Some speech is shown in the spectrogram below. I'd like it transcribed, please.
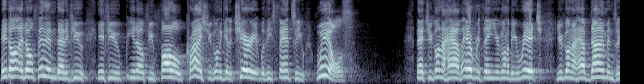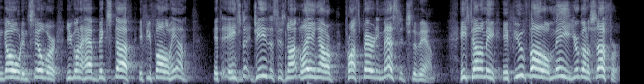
It don't, it don't fit in that if you, if you, you know, if you follow Christ, you're going to get a chariot with these fancy wheels. That you're going to have everything. You're going to be rich. You're going to have diamonds and gold and silver. You're going to have big stuff if you follow Him. It, Jesus is not laying out a prosperity message to them. He's telling me, if you follow me, you're going to suffer.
